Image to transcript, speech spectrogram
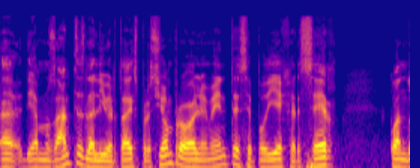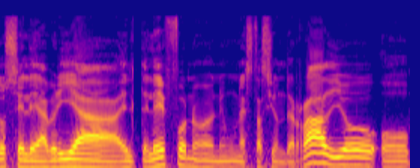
ah, digamos, antes la libertad de expresión probablemente se podía ejercer cuando se le abría el teléfono en una estación de radio o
